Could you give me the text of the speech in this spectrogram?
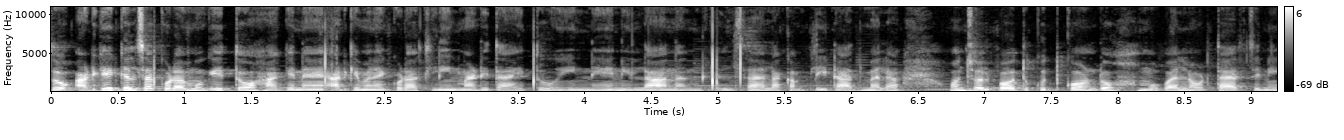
ಸೊ ಅಡುಗೆ ಕೆಲಸ ಕೂಡ ಮುಗೀತು. ಹಾಗೆಯೇ ಅಡುಗೆ ಮನೆ ಕೂಡ ಕ್ಲೀನ್ ಮಾಡಿದ್ದಾಯಿತು. ಇನ್ನೇನಿಲ್ಲ. ನನ್ನ ಕೆಲಸ ಎಲ್ಲ ಕಂಪ್ಲೀಟ್ ಆದಮೇಲೆ ಒಂದು ಸ್ವಲ್ಪ ಹೊತ್ತು ಕುತ್ಕೊಂಡು ಮೊಬೈಲ್ ನೋಡ್ತಾ ಇರ್ತೀನಿ.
